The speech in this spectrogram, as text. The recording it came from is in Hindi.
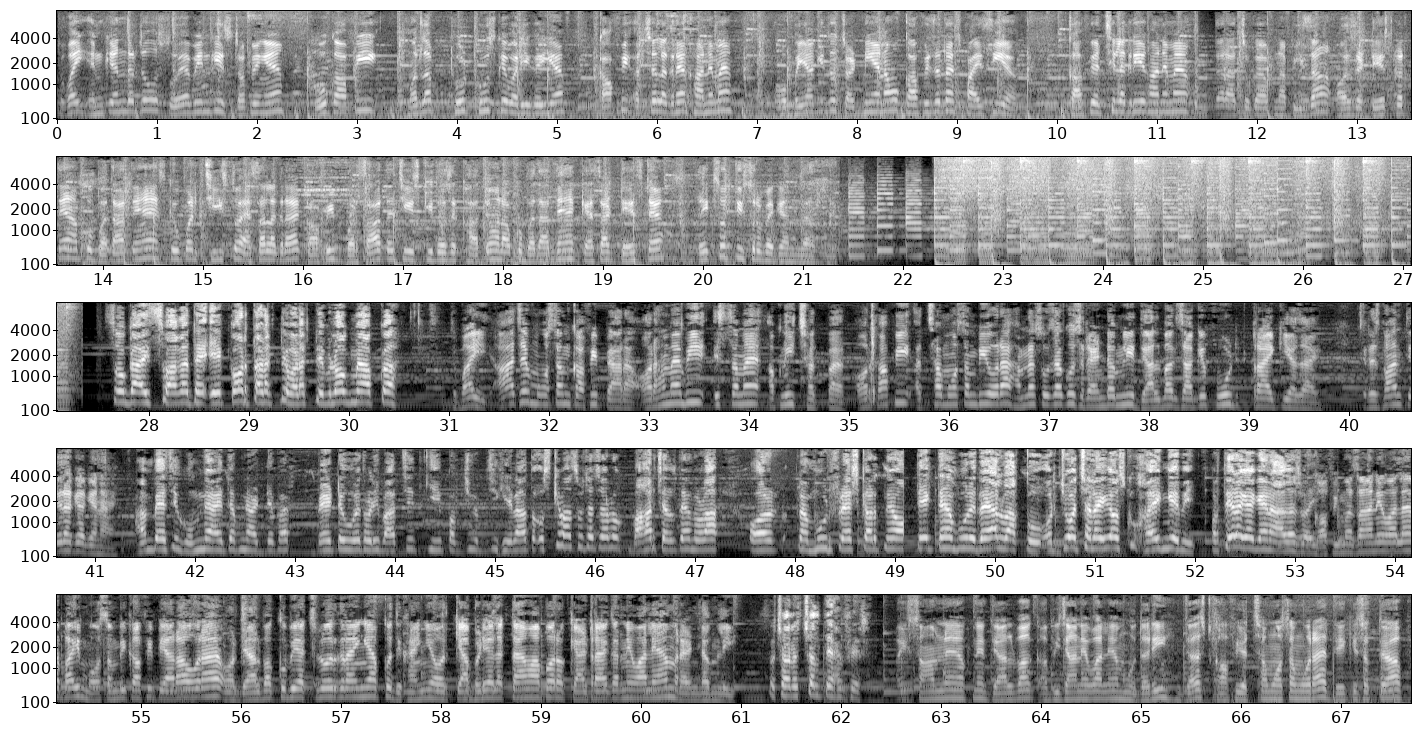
तो भाई, इनके अंदर जो सोयाबीन की स्टफिंग है, वो काफ़ी मतलब ठूस ठूस के भरी गई है। काफ़ी अच्छे लग रहे हैं खाने में। और भैया की जो चटनी है ना, वो काफ़ी ज़्यादा स्पाइसी है। काफ़ी अच्छी लग रही है खाने में। इधर आ चुका है अपना पिज़्ज़ा और इसे टेस्ट करते हैं, आपको बताते हैं। इसके ऊपर चीज़ तो ऐसा लग रहा है, काफ़ी बरसात है चीज़ की तो इसे खाते हैं और आपको बताते हैं कैसा टेस्ट है एक सौ के अंदर। सो गाइस, स्वागत है एक और तड़कते भड़कते ब्लॉग में आपका। तो भाई, आज है मौसम काफ़ी प्यारा और हमें भी इस समय अपनी छत पर और काफ़ी अच्छा मौसम भी हो रहा है। हमने सोचा कुछ रैंडमली दयालबाग जाके फ़ूड ट्राई किया जाए। रिजवान तेरा क्या कहना है? हम वैसे घूमने आए थे अपने अड्डे पर। बैठे हुए थोड़ी बातचीत की पबजी वबजी खेला तो उसके बाद सोचा चलो बाहर चलते हैं थोड़ा और अपना मूड फ्रेश करते हैं और देखते हैं पूरे दयाल बाग को और जो अच्छा लगेगा उसको खाएँगे भी। और तेरा क्या कहना आदर्श भाई? काफ़ी मज़ा आने वाला है भाई मौसम भी काफ़ी प्यारा हो रहा है और दयाल बाग को भी एक्सप्लोर कराएँगे आपको दिखाएँगे और क्या बढ़िया लगता है वहाँ पर और क्या ट्राई करने वाले हैं हम रेंडमली तो चलो चलते हैं फिर। भाई सामने अपने दयालबाग अभी जाने वाले हैं हम उधर ही। जस्ट काफ़ी अच्छा मौसम हो रहा है देख ही सकते हो आप।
